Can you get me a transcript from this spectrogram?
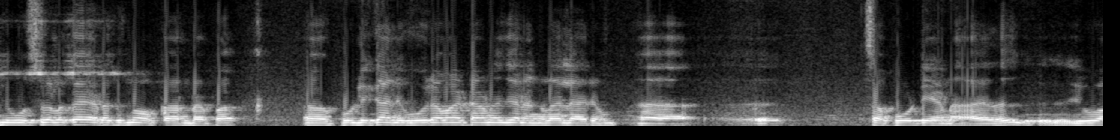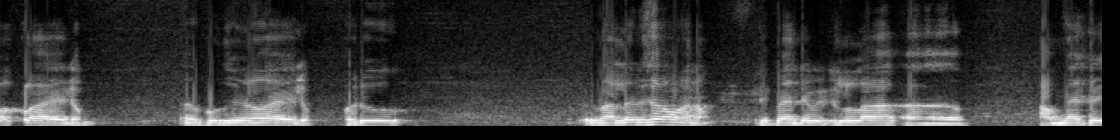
ന്യൂസുകളൊക്കെ ഇടയ്ക്ക് നോക്കാറുണ്ട്. അപ്പൊ പുള്ളിക്ക് അനുകൂലമായിട്ടാണ് ജനങ്ങളെല്ലാവരും സപ്പോർട്ട് ചെയ്യണത്. അതായത് യുവാക്കളായാലും പൊതുജനമായാലും ഒരു നല്ലൊരു ശതമാനം ഇപ്പം എന്റെ വീട്ടിലുള്ള അമ്മയൊക്കെ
